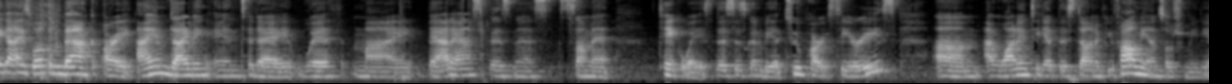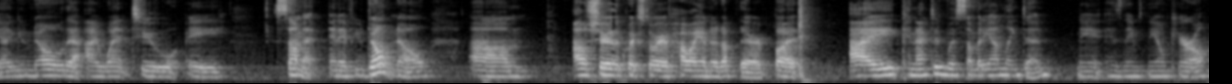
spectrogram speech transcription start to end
Hey guys, welcome back. All right, I am diving in today with my Badass Business Summit takeaways. This is going to be a two part series. Um, I wanted to get this done. If you follow me on social media, you know that I went to a summit. And if you don't know, um, I'll share the quick story of how I ended up there. But I connected with somebody on LinkedIn. His name's Neil Carroll.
